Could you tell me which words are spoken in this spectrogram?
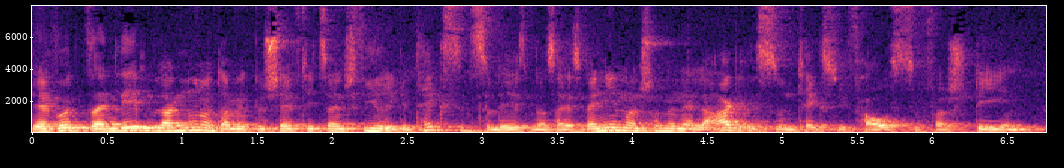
Der wird sein Leben lang nur noch damit beschäftigt sein, schwierige Texte zu lesen. Das heißt, wenn jemand schon in der Lage ist, so einen Text wie Faust zu verstehen,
